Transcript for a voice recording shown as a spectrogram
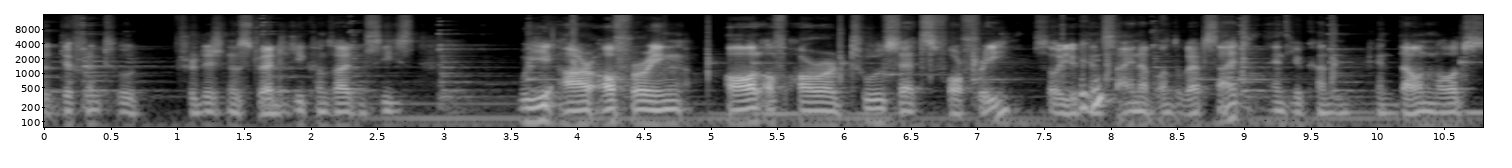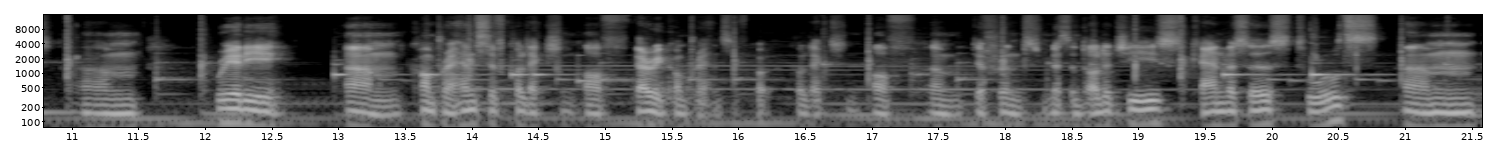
uh, different to traditional strategy consultancies. We are offering all of our tool sets for free. So you can mm-hmm. sign up on the website and you can can download um, really um, comprehensive collection of very comprehensive co- collection of um, different methodologies, canvases, tools. Um,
